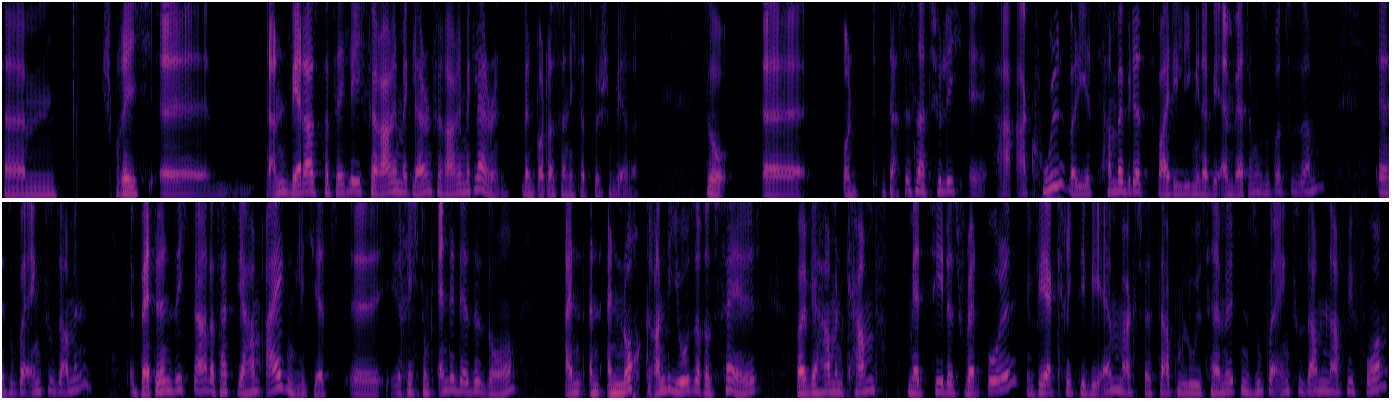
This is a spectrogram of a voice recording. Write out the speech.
Ähm, sprich, äh, dann wäre das tatsächlich Ferrari, McLaren, Ferrari, McLaren, wenn Bottas da nicht dazwischen wäre. So, äh, und das ist natürlich äh, cool, weil jetzt haben wir wieder zwei, die liegen in der WM-Wertung super zusammen, super eng zusammen betteln sich da. Das heißt, wir haben eigentlich jetzt äh, Richtung Ende der Saison ein, ein, ein, noch grandioseres Feld, weil wir haben einen Kampf Mercedes-Red Bull. Wer kriegt die WM? Max Verstappen, Lewis Hamilton, super eng zusammen nach wie vor.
